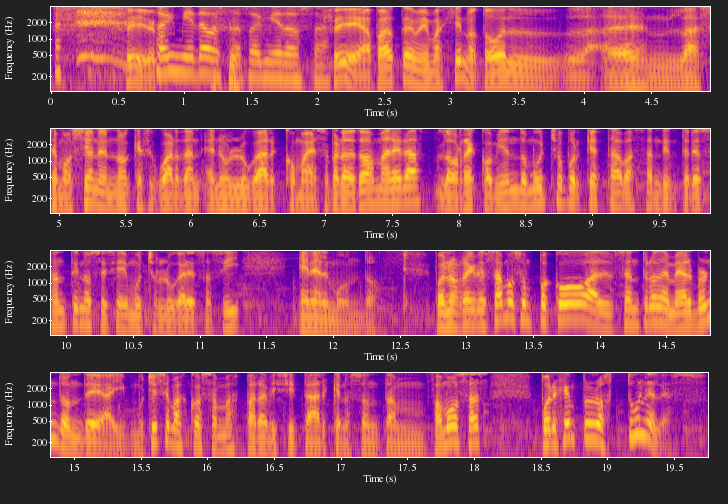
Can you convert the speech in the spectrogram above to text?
sí, soy miedosa, soy miedosa. Sí, aparte me imagino todas las emociones ¿no? que se guardan en un lugar como ese. Pero de todas maneras, lo recomiendo mucho porque está bastante interesante y no sé si hay muchos lugares así en el mundo. Bueno, regresamos un poco al centro de Melbourne, donde hay muchísimas cosas más para visitar que no son tan famosas. Por ejemplo, los túneles.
